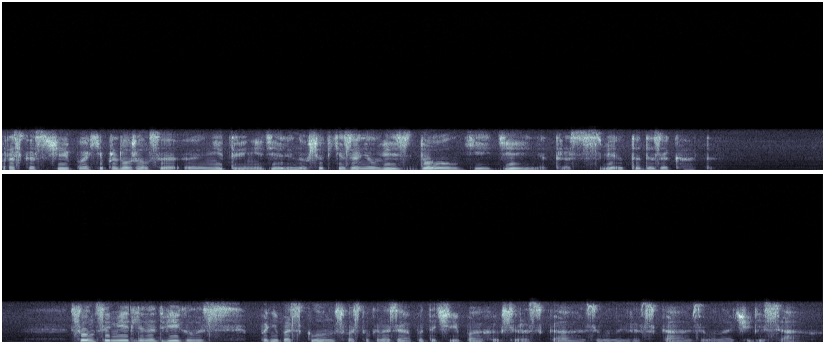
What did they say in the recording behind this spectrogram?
Рассказ черепахи продолжался э, не три недели, но все-таки занял весь долгий день от рассвета до заката. Солнце медленно двигалось по небосклону с востока на запад, а черепаха все рассказывала и рассказывала о чудесах,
